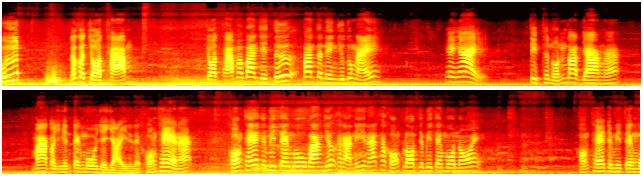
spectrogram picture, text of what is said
ปื๊ดแล้วก็จอดถาม จอดถามว่าบ้านยายตื้อบ้านตะเน่งอยู่ตรงไหน ง่ายๆ ติดถนนลาดยางนะฮะมาก็จะเห็นแตงโมใหญ่ๆนี่แหละของแท้นะฮะ ของแท้จะมีแตงโมวางเยอะขนาดนี้นะ ถ้าของปลอมจะมีแตงโมน้อย ของแท้จะมีแตงโม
